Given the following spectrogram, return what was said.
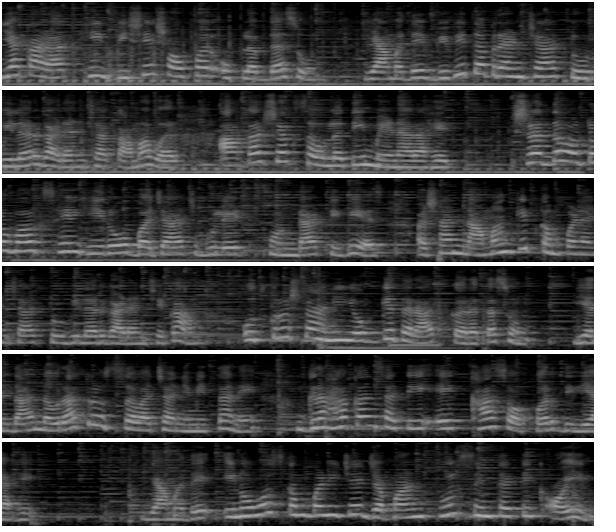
या काळात ही विशेष ऑफर उपलब्ध असून यामध्ये विविध ब्रँडच्या टू व्हीलर गाड्यांच्या कामावर आकर्षक सवलती मिळणार आहेत. श्रद्धा ऑटोवर्क्स हे Hero Bajaj Bullet Honda T V S अशा नामांकित कंपन्यांच्या टू व्हीलर गाड्यांचे काम उत्कृष्ट आणि योग्य दरात करत असून यंदा नवरात्र उत्सवाच्या निमित्ताने ग्राहकांसाठी एक खास ऑफर दिली आहे. यामध्ये इनोवोस कंपनीचे Japan full synthetic oil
